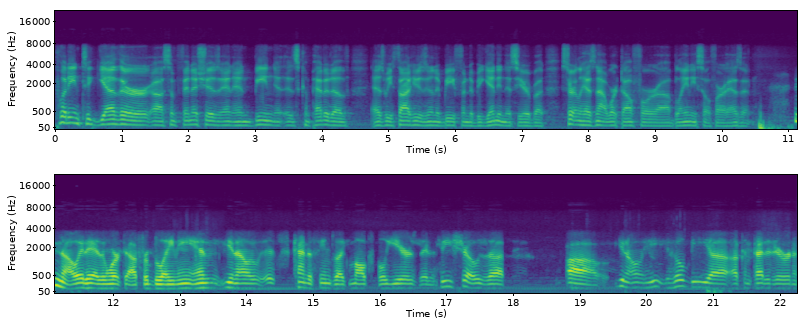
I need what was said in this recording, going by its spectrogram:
putting together uh, some finishes and, and being as competitive as we thought he was going to be from the beginning this year, but certainly has not worked out for uh, Blaney so far, has it? No, it hasn't worked out for Blaney, and you know it kind of seems like multiple years that he shows up. Uh, you know he he'll be a, a competitor in a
